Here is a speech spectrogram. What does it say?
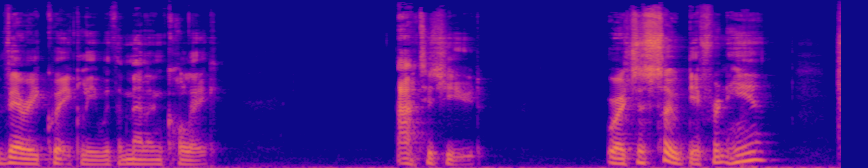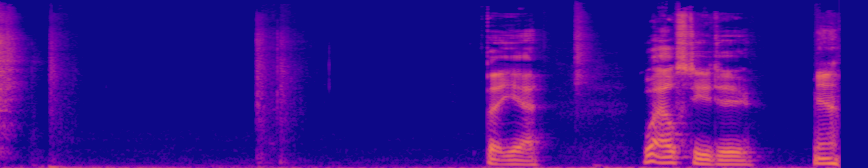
very quickly with a melancholic attitude. Where it's just so different here. But yeah. What else do you do? Yeah.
